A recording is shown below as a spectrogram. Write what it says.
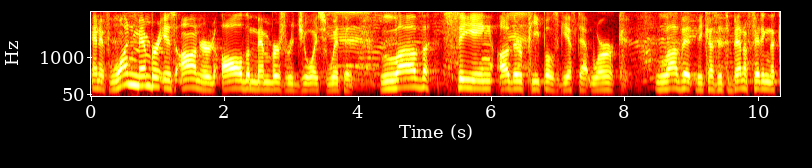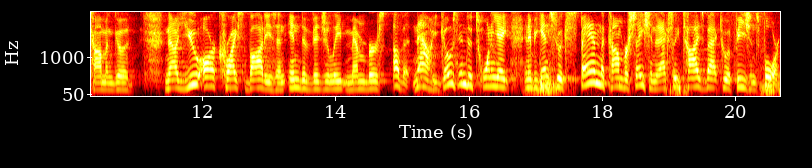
And if one member is honored, all the members rejoice with it. Love seeing other people's gift at work. Love it because it's benefiting the common good. Now, you are Christ's bodies and individually members of it. Now, he goes into 28 and he begins to expand the conversation. It actually ties back to Ephesians 4.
